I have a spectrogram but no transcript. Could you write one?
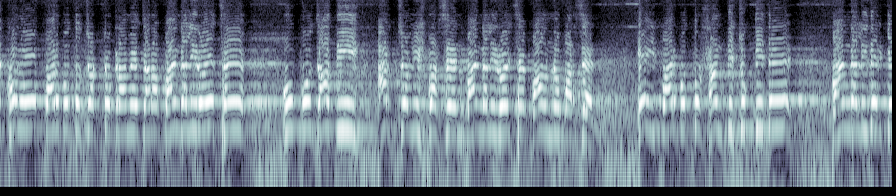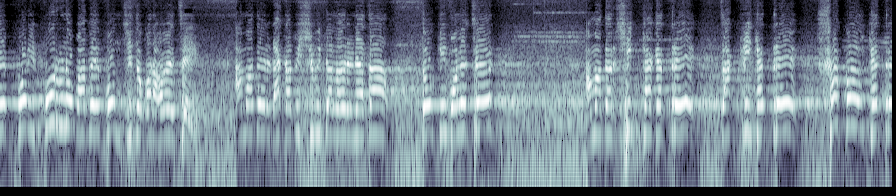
এখনও পার্বত্য চট্টগ্রামে যারা বাঙালি রয়েছে, উপজাতি আটচল্লিশ পার্সেন্ট বাঙালি রয়েছে বাউন্ন পার্সেন্ট এই পার্বত্য শান্তি চুক্তিতে বাঙালিদেরকে পরিপূর্ণভাবে বঞ্চিত করা হয়েছে। আমাদের ঢাকা বিশ্ববিদ্যালয়ের নেতা তৌকি বলেছে আমাদের শিক্ষা ক্ষেত্রে চাকরি ক্ষেত্রে সকল ক্ষেত্রে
